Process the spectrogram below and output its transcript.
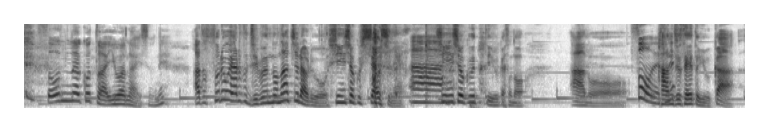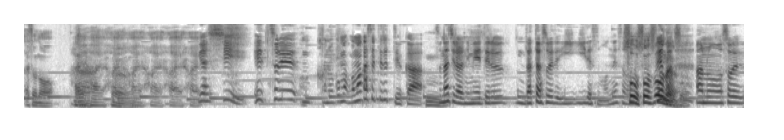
そんなことは言わないですよね。あとそれをやると自分のナチュラルを侵食しちゃうしね。侵食っていうかそのあのそうですね。感受性というかそのはいはいはいはいはいうんはい。はいやしえそれあのごまごまかせてるっていうか、うん。ナチュラルに見えてるんだったらそれでいいいいですもんね。のそうそうそうなんですよ。あのそれ化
